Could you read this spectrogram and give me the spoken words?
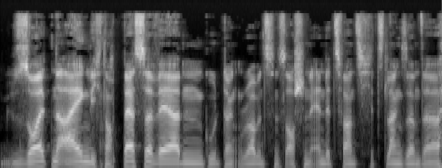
sollten eigentlich noch besser werden. Gut, Duncan Robinson ist auch schon Ende 20 jetzt langsam. Da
